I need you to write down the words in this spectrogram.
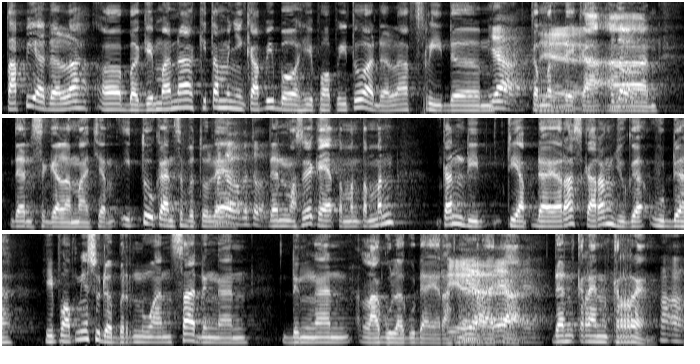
tapi adalah eh, bagaimana kita menyikapi bahwa hip hop itu adalah freedom, Iya. kemerdekaan dan segala macam. Itu kan sebetulnya. Betul, betul. Dan maksudnya kayak teman-teman kan di tiap daerah sekarang juga udah hip hopnya sudah bernuansa dengan dengan lagu-lagu daerahnya Iya, mereka iya, iya. dan keren-keren. Heeh.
